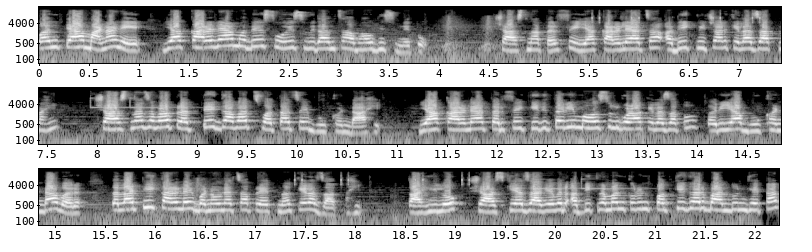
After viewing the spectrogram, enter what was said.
पण त्या मानाने या कार्यालयामध्ये सोयी सुविधांचा अभाव दिसून येतो. शासनातर्फे या कार्यालयाचा अधिक विचार केला जात नाही. शासनाजवळ प्रत्येक गावात स्वतःचे भूखंड आहे. या कार्यालयातर्फे कितीतरी महसूल गोळा केला जातो तरी या भूखंडावर तलाठी कार्यालय बनवण्याचा प्रयत्न केला जात नाही. काही लोक शासकीय जागेवर अतिक्रमण करून पक्के घर बांधून घेतात.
